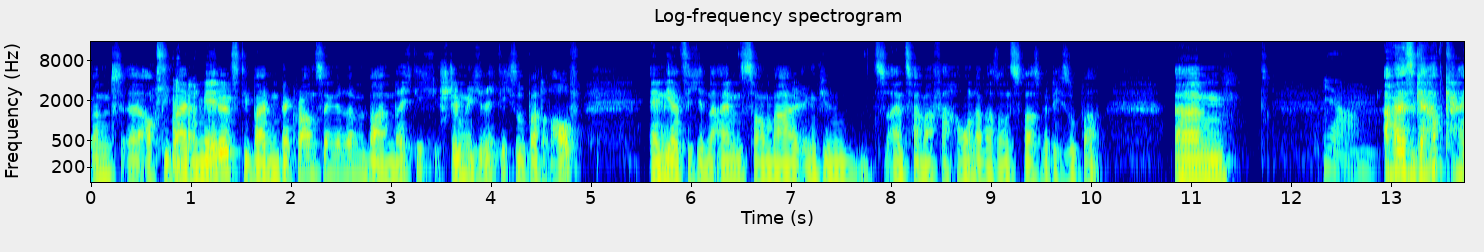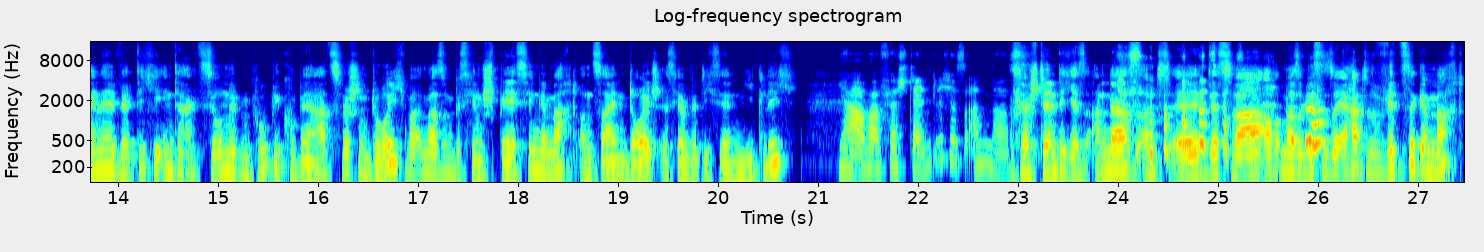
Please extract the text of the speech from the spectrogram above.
und äh, auch die beiden Mädels, die beiden Background-Sängerinnen, waren richtig, stimmlich richtig super drauf. Andy hat sich in einem Song mal irgendwie ein, zwei Mal verhauen, aber sonst war es wirklich super. Ähm, Ja. aber es gab keine wirkliche Interaktion mit dem Publikum. Er hat zwischendurch mal immer so ein bisschen Späßchen gemacht und sein Deutsch ist ja wirklich sehr niedlich. Ja, aber verständlich ist anders. Verständlich ist anders und äh, das war auch immer so ein bisschen so, er hat so Witze gemacht,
